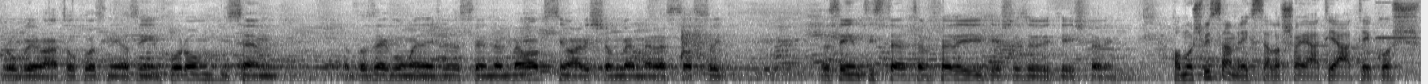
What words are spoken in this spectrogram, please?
problémát okozni az én korom, hiszen az ego management szerintem maximálisan benne lesz az, hogy az én tiszteltem feléjük, és az ők is felé. Ha most visszaemlékszel a saját játékos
